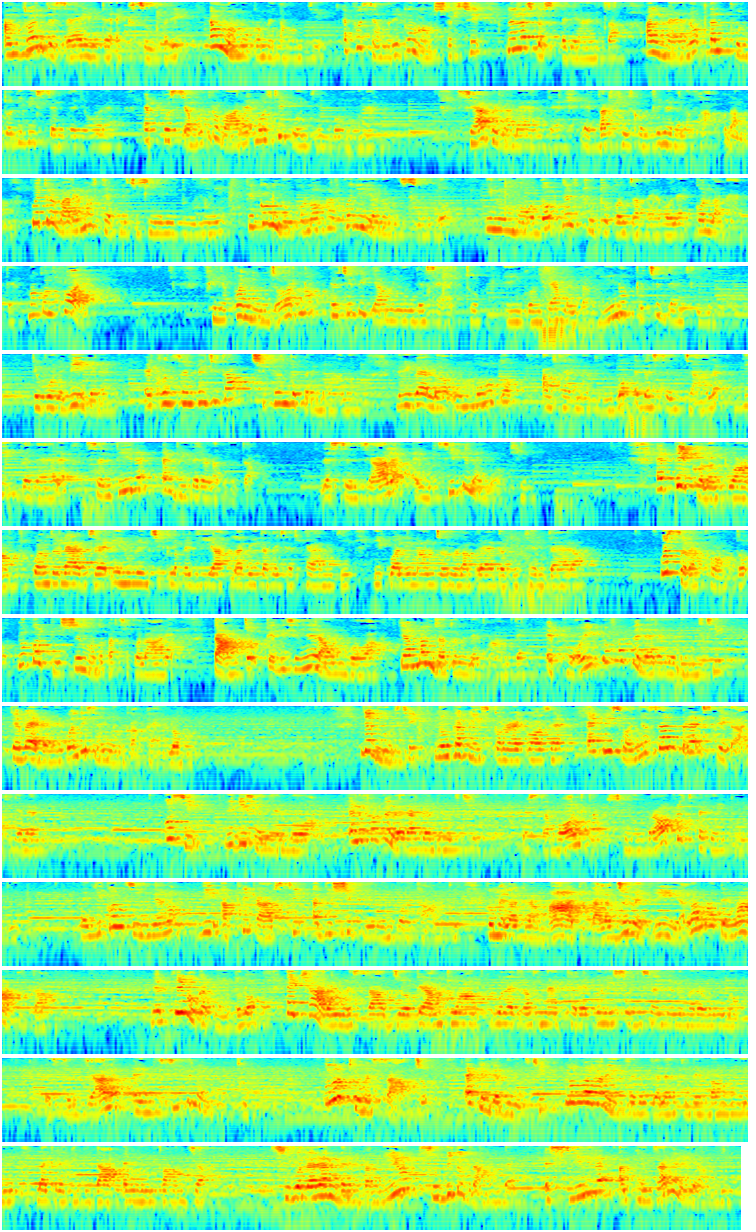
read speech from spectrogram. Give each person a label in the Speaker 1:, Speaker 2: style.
Speaker 1: Antoine de Saint-Exupéry è un uomo come tanti e possiamo riconoscerci nella sua esperienza, almeno dal punto di vista interiore, e possiamo trovare molti punti in comune. Se apri la mente e varchi il confine della favola, puoi trovare molteplici similitudini che conducono al quotidiano vissuto, in un modo del tutto consapevole, con la mente, ma col cuore. Fino a quando un giorno precipitiamo in un deserto e incontriamo il bambino che c'è dentro di noi, che vuole vivere e con semplicità ci prende per mano, rivela un modo alternativo ed essenziale di vedere, sentire e vivere la vita. L'essenziale è invisibile agli occhi. È piccolo Antoine quando legge in un'enciclopedia la vita dei serpenti, i quali mangiano la preda tutta intera. Questo racconto lo colpisce in modo particolare, tanto che disegnerà un boa che ha mangiato un elefante e poi lo fa vedere agli adulti, che vedono in quel disegno un cappello. Gli adulti non capiscono le cose e bisogna sempre spiegargliele. Così ridisegna il boa e lo fa vedere agli adulti. Questa volta sono proprio spaventiti e gli consigliano di applicarsi a discipline importanti come la grammatica, la geometria, la matematica. Nel primo capitolo è chiaro il messaggio che Antoine vuole trasmettere con il suo disegno numero uno. L'essenziale è invisibile agli occhi. Un altro messaggio è che gli adulti non valorizzano i talenti dei bambini, la creatività e l'infanzia. Si vuole rendere il bambino subito grande e simile al pensare dei grandi.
